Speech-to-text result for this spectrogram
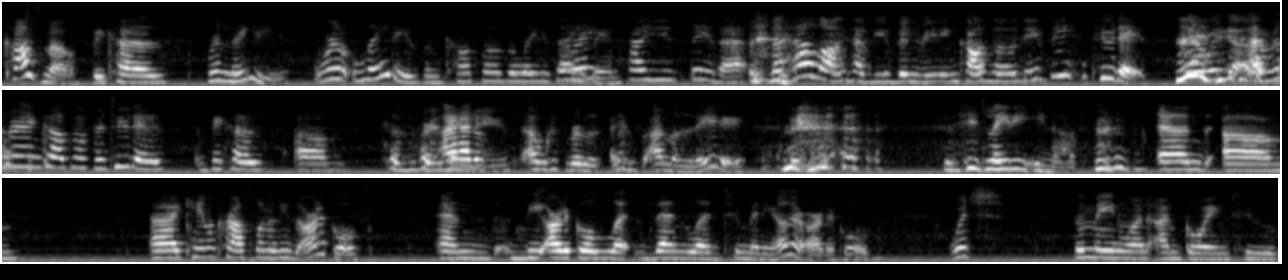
Cosmo because We're ladies. We're ladies and Cosmo is a ladies I magazine. like how you say that. But how long have you been reading Cosmo, Daisy? Two days. There we go. I've been reading Cosmo for two days because um, Because we're I had ladies. a because we're because I'm a lady. She's lady enough. and um, I came across one of these articles, and the article le- then led to many other articles, which the main one I'm going to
